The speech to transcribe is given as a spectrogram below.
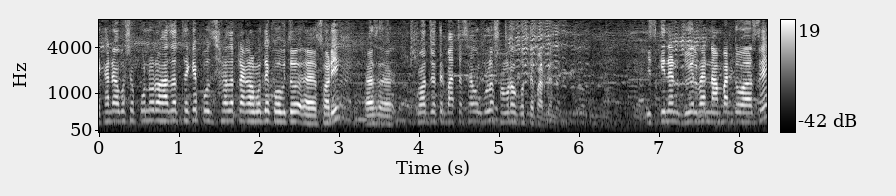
এখানে অবশ্য পনেরো হাজার থেকে পঁচিশ হাজার টাকার মধ্যে কবিত সরি ক্রস জাতের বাচ্চা ছাগলগুলো সংগ্রহ করতে পারবেন। স্ক্রিনের জুয়েল ভাইয়ের নাম্বার দেওয়া আছে।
